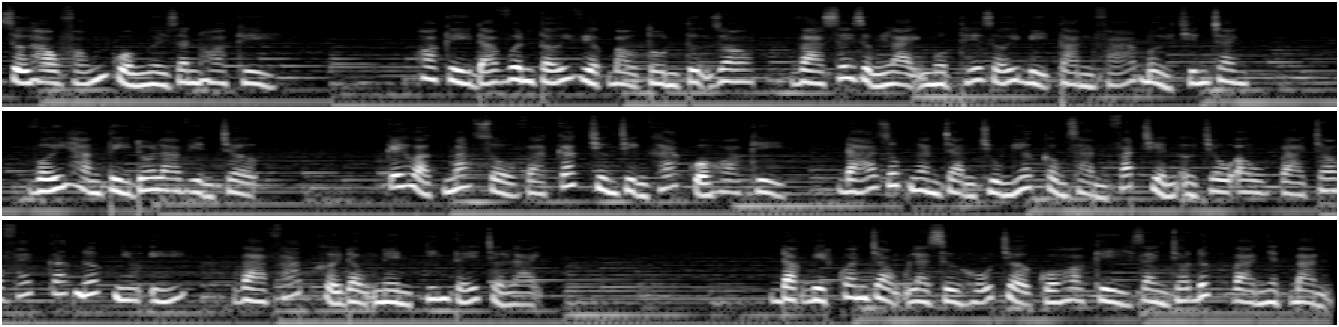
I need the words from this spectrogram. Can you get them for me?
Sự hào phóng của người dân Hoa Kỳ Hoa Kỳ đã vươn tới việc bảo tồn tự do và xây dựng lại một thế giới bị tàn phá bởi chiến tranh. với hàng tỷ đô la viện trợ. Kế hoạch Marshall và các chương trình khác của Hoa Kỳ đã giúp ngăn chặn chủ nghĩa cộng sản phát triển ở châu Âu và cho phép các nước như Ý và Pháp khởi động nền kinh tế trở lại. Đặc biệt quan trọng là sự hỗ trợ của Hoa Kỳ dành cho Đức và Nhật Bản.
